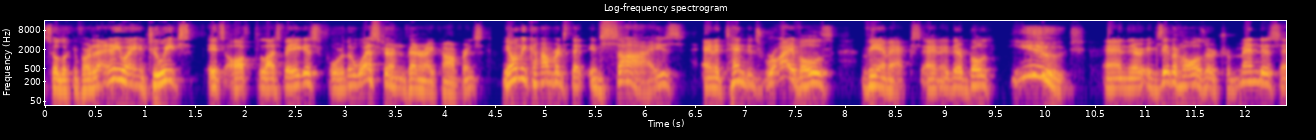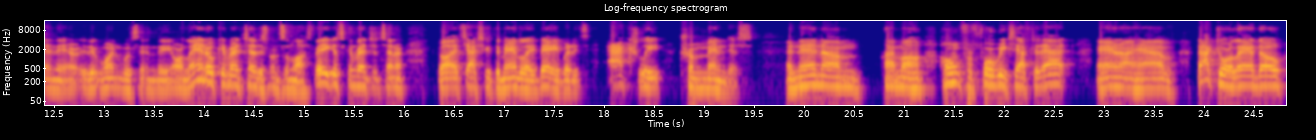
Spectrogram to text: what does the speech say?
So looking forward to that. Anyway, in two weeks, it's off to Las Vegas for the Western Veterinary Conference, the only conference that in size and attendance rivals VMX. And they're both huge and their exhibit halls are tremendous. And the one was in the Orlando Convention Center. This one's in Las Vegas Convention Center. Well, it's actually at the Mandalay Bay, but it's actually tremendous. And then um, I'm uh, home for four weeks after that. And I have back to Orlando,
